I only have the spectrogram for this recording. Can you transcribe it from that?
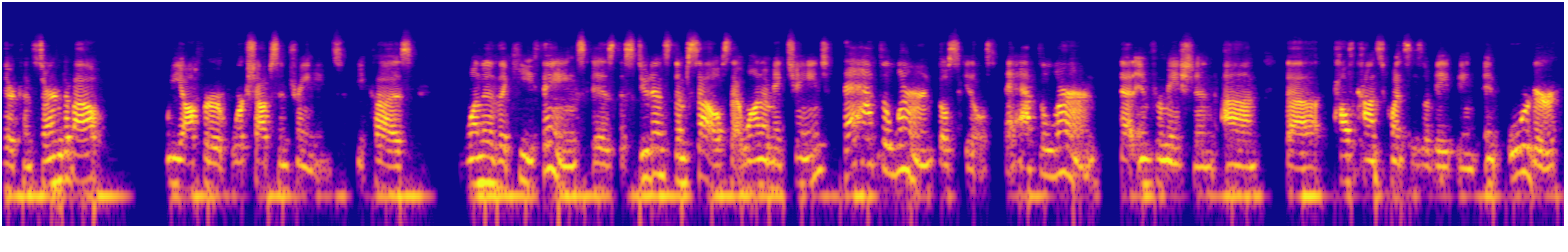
they're concerned about, we offer workshops and trainings because one of the key things is the students themselves that want to make change, they have to learn those skills. They have to learn that information on the health consequences of vaping in order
